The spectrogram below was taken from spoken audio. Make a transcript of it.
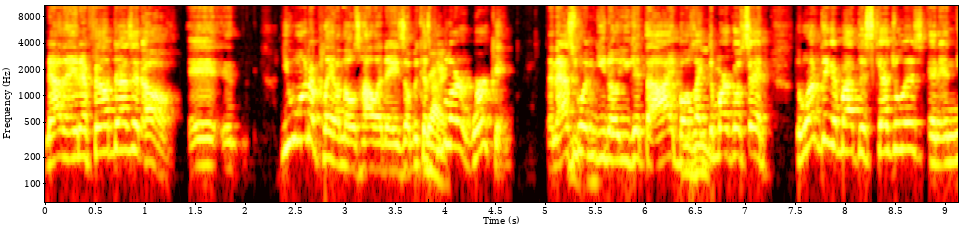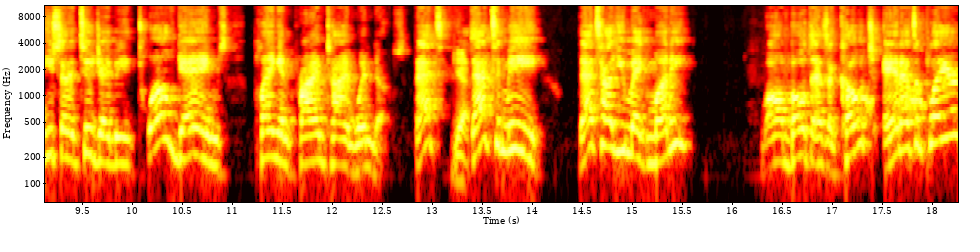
Now the NFL does it. Oh, it, it, you want to play on those holidays though because right. people aren't working. And that's when you know you get the eyeballs. Mm-hmm. Like Demarco said, the one thing about this schedule is, and, and you said it too, JB, 12 games playing in prime time windows. That's yes. that to me that's how you make money on both as a coach and as a player.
